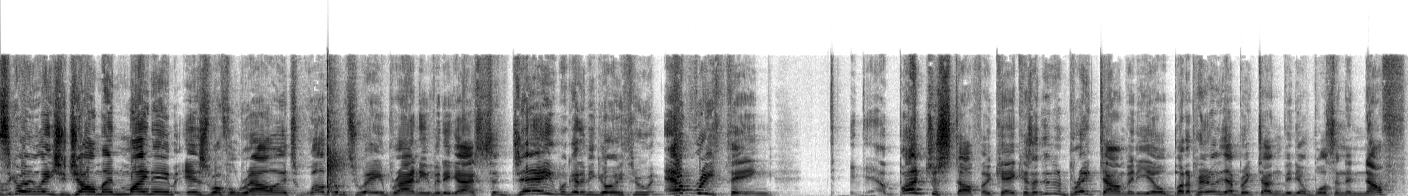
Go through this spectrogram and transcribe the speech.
How's it going, ladies and gentlemen? My name is Ruffled Rowlit. Welcome to a brand new video, guys. Today, we're going to be going through everything a bunch of stuff, okay? Because I did a breakdown video, but apparently that breakdown video wasn't enough.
